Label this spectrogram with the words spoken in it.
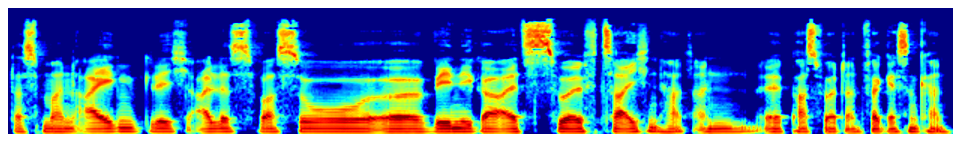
dass man eigentlich alles, was so äh, weniger als zwölf Zeichen hat, an äh, Passwörtern vergessen kann.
